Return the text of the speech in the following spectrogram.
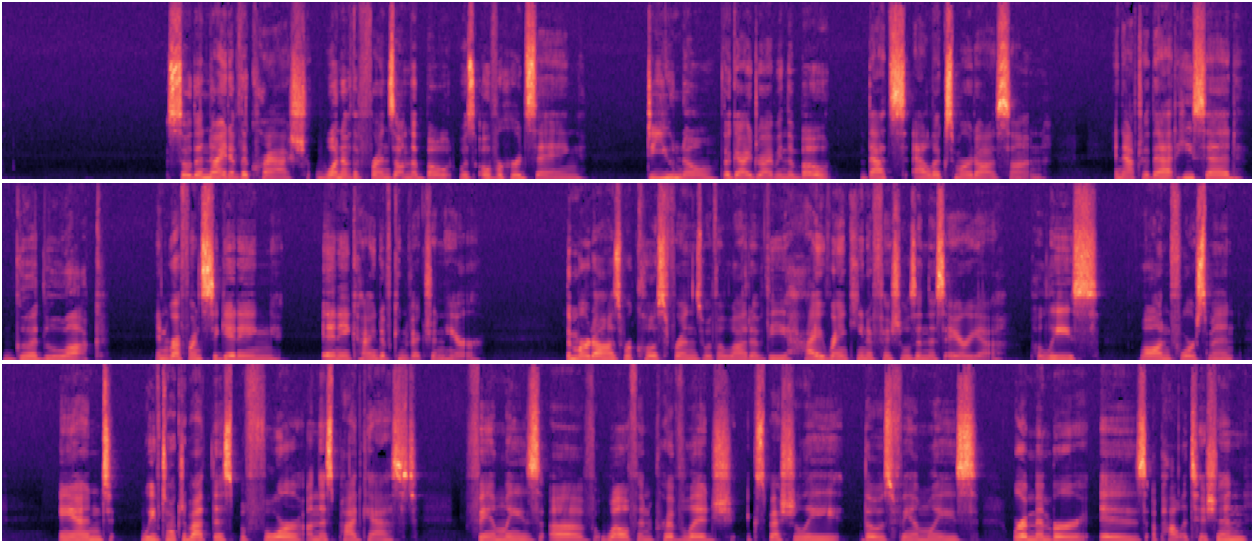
So, the night of the crash, one of the friends on the boat was overheard saying, Do you know the guy driving the boat? That's Alex Murdaugh's son. And after that, he said, Good luck, in reference to getting any kind of conviction here. The Murdaughs were close friends with a lot of the high ranking officials in this area police, law enforcement, and we've talked about this before on this podcast. Families of wealth and privilege, especially those families where a member is a politician,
